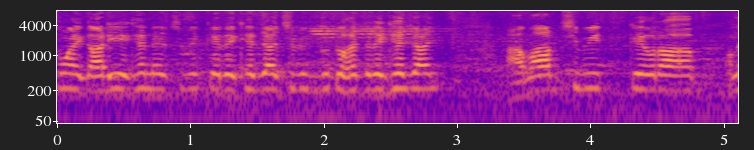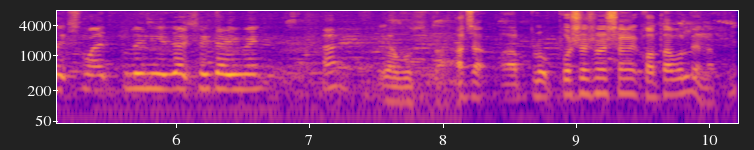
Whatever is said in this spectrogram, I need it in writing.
সময় গাড়ি এখানে সিভিককে রেখে যায় সিভিক দুটো হয়তো রেখে যায়। আবার সিভিককে ওরা অনেক সময় তুলে নিয়ে যায় সেই টাইমে হ্যাঁ? এই অবস্থা। আচ্ছা প্রশাসনের সঙ্গে কথা বললেন আপনি?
